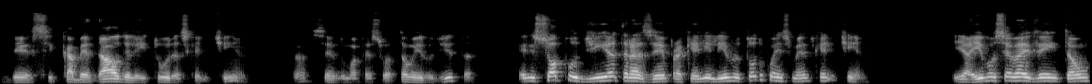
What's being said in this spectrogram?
desse cabedal de leituras que ele tinha, né, sendo uma pessoa tão erudita, ele só podia trazer para aquele livro todo o conhecimento que ele tinha. E aí você vai ver, então,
